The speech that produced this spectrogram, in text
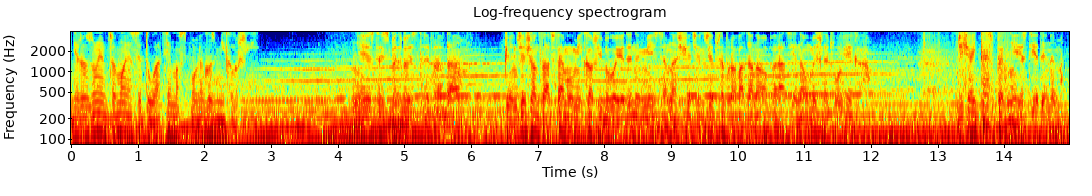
Nie rozumiem, co moja sytuacja ma wspólnego z Mikoshi. Nie jesteś zbyt bystry, prawda? 50 lat temu Mikoshi było jedynym miejscem na świecie, gdzie przeprowadzano operację na umyśle człowieka. Dzisiaj też pewnie jest jedynym.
